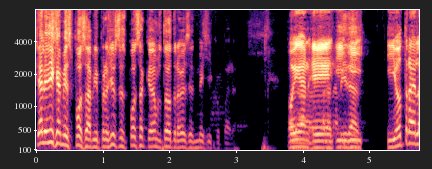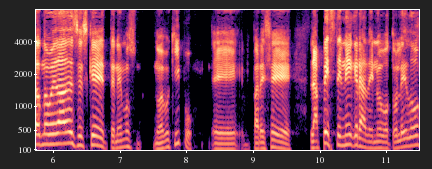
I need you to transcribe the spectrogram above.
ya le dije a mi esposa, a mi preciosa esposa, que vamos a estar otra vez en México para. para- Oigan, para eh, y, y- y otra de las novedades es que tenemos nuevo equipo. Eh, parece la peste negra de Nuevo Toledo,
